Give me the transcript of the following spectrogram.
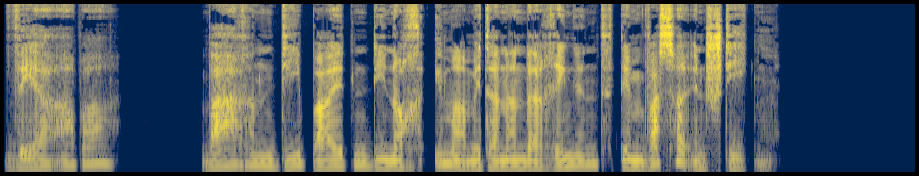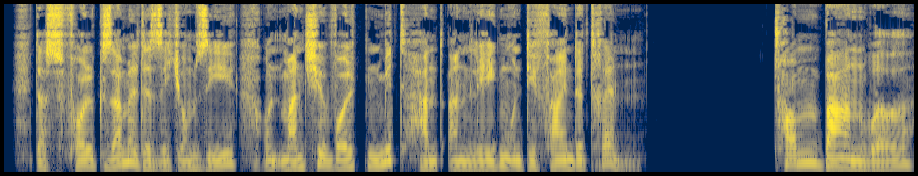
Wer aber waren die beiden, die noch immer miteinander ringend dem Wasser entstiegen? Das Volk sammelte sich um sie, und manche wollten mit Hand anlegen und die Feinde trennen. Tom Barnwell,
